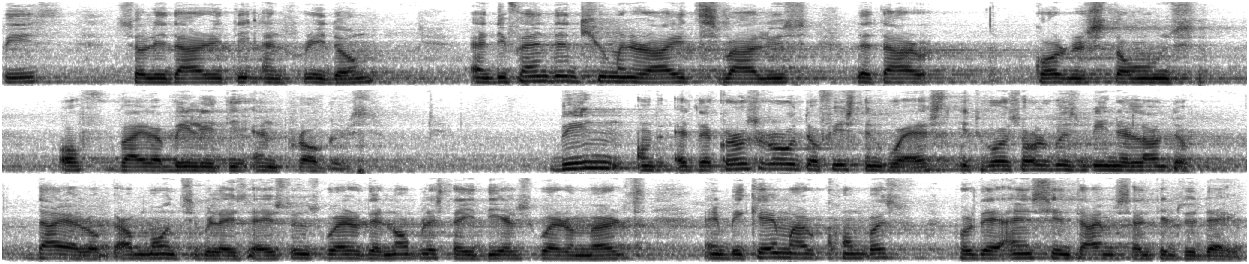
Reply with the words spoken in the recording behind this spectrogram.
peace, solidarity, and freedom, and defended human rights values that are cornerstones of viability and progress. Being on, at the crossroad of East and West, it has always been a land of dialogue among civilizations where the noblest ideals were emerged and became our compass for the ancient times until today.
